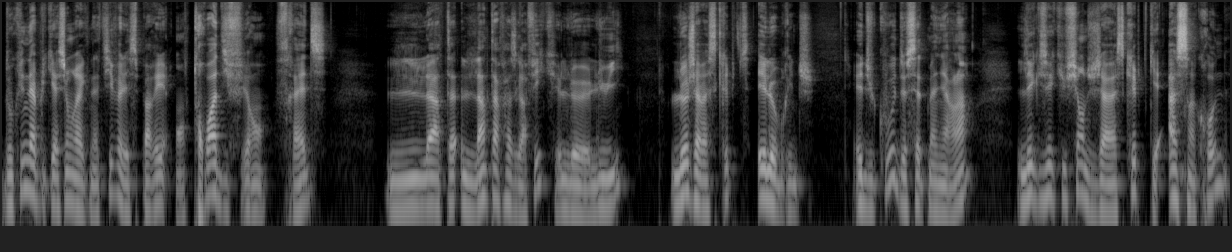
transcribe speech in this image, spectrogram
Donc une application React Native, elle est séparée en trois différents threads, l'interface graphique, le l'UI, le JavaScript et le bridge. Et du coup, de cette manière-là, l'exécution du JavaScript qui est asynchrone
